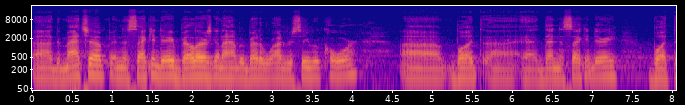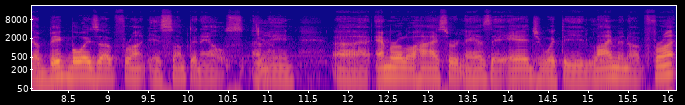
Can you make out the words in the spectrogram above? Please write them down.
uh, the matchup in the secondary, Bel Air is going to have a better wide receiver core, uh, but uh, uh, than the secondary. But the big boys up front is something else. I Yeah. mean, uh, Amarillo High certainly has the edge with the linemen up front.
